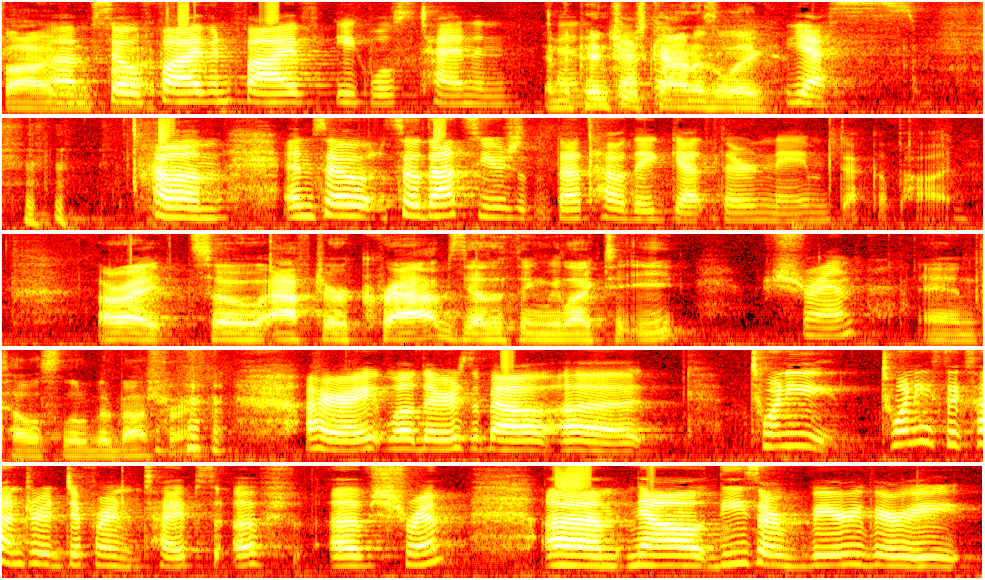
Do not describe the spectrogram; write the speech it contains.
five Um, and so five. five and five equals 10, and And the pinchers deca. count as a leg. Yes. um, and so so that's usually that's how they get their name, decapod. All right, so after crabs, the other thing we like to eat, Shrimp. and tell us a little bit about shrimp. All right. Well, there's about uh, 20, 2,600 different types of, of shrimp. Um, now, these are very, very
